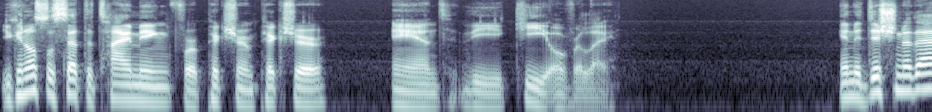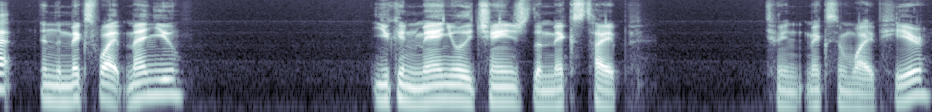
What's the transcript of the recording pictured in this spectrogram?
You can also set the timing for picture-in-picture and the key overlay. In addition to that, in the mix wipe menu, you can manually change the mix type between mix and wipe here.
